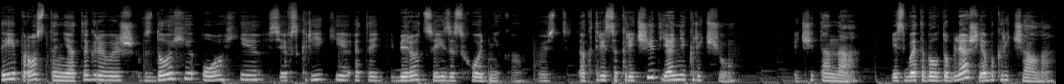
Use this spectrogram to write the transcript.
ты просто не отыгрываешь вздохи, охи, все вскрики, это берется из исходника. То есть актриса кричит, я не кричу, кричит она. Если бы это был дубляж, я бы кричала.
